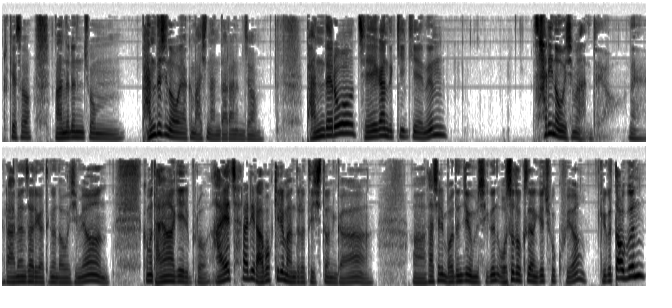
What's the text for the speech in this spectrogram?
그렇게 해서 마늘은 좀 반드시 넣어야 그 맛이 난다라는 점. 반대로 제가 느끼기에는 살이 넣으시면 안 돼요. 네, 라면 사리 같은 거 넣으시면 그러면 다양하게 일부러 아예 차라리 라볶이를 만들어 드시던가 어, 사실 뭐든지 음식은 오소독스한 게 좋고요. 그리고 떡은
